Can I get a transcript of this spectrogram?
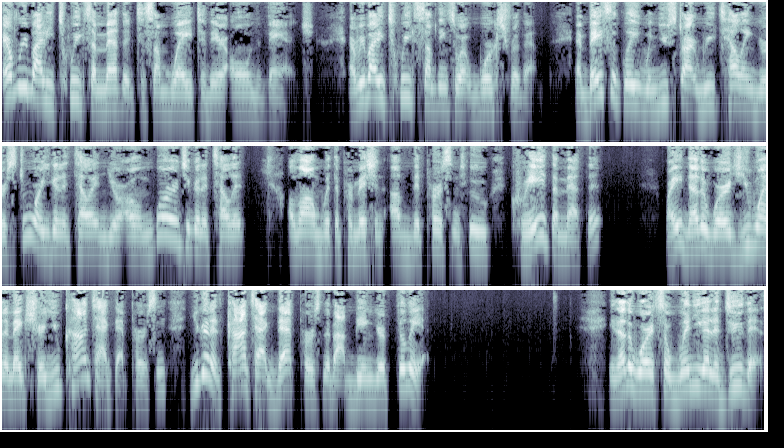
everybody tweaks a method to some way to their own advantage. Everybody tweaks something so it works for them. And basically, when you start retelling your story, you're going to tell it in your own words. You're going to tell it along with the permission of the person who created the method, right? In other words, you want to make sure you contact that person. You're going to contact that person about being your affiliate. In other words, so when are you going to do this?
